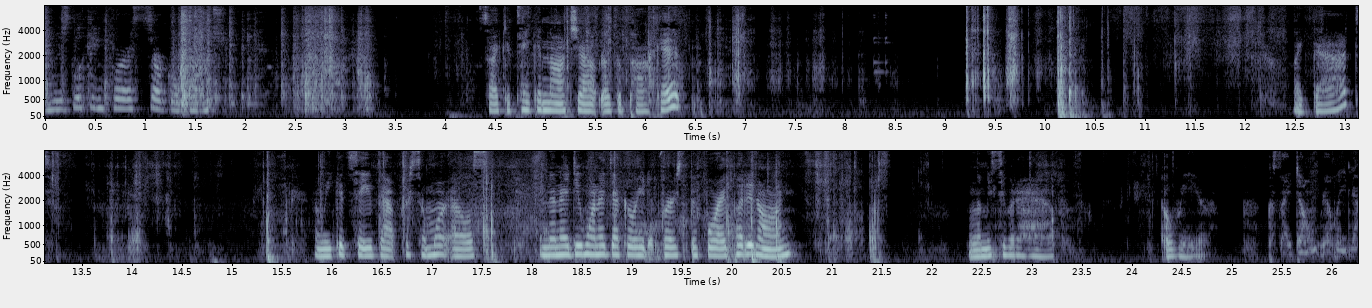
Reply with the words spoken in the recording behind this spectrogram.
I'm just looking for a circle punch so I could take a notch out of the pocket. Like that. And we could save that for somewhere else. And then I do want to decorate it first before I put it on. Let me see what I have over here. Because I don't really know.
